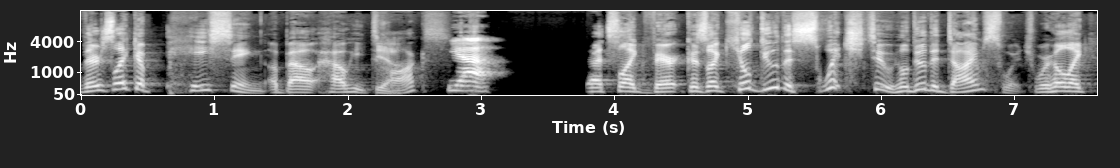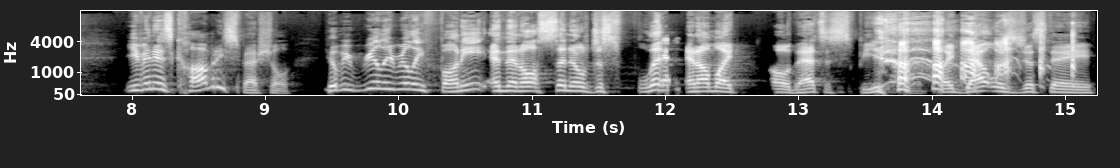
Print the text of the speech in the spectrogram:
There's like a pacing about how he talks. yeah, That's like very because like he'll do the switch too. He'll do the dime switch where he'll like even his comedy special. He'll be really really funny and then all of a sudden it'll just flip and I'm like, oh, that's a speech. like that was just a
